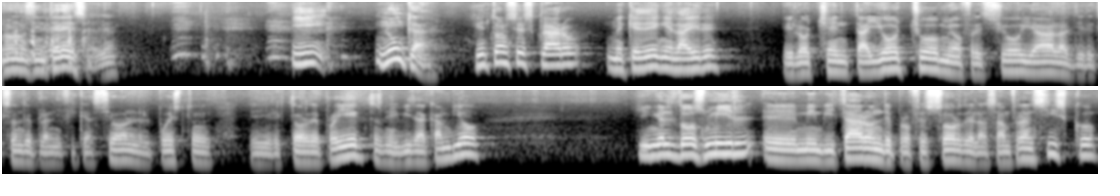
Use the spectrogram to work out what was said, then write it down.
no nos interesa. Y nunca. Y entonces, claro, me quedé en el aire. El 88 me ofreció ya la dirección de planificación, el puesto de director de proyectos, mi vida cambió. Y en el 2000 eh, me invitaron de profesor de la San Francisco,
